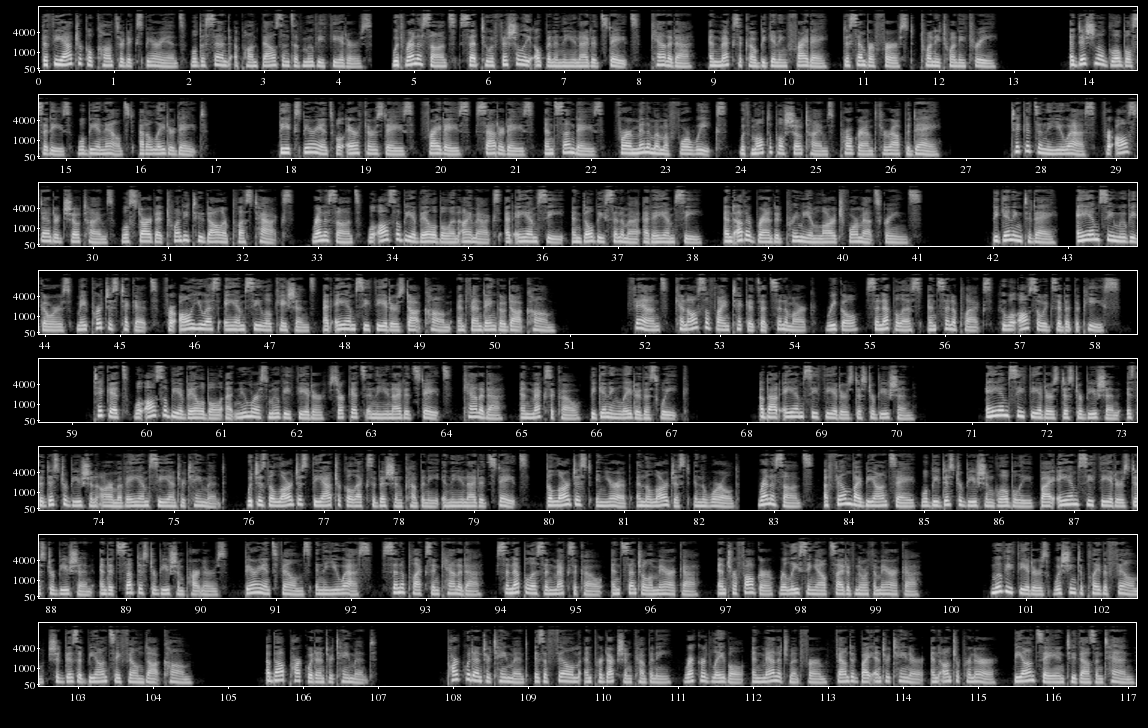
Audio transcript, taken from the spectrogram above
The theatrical concert experience will descend upon thousands of movie theaters, with Renaissance set to officially open in the United States, Canada, and Mexico beginning Friday, December 1, 2023. Additional global cities will be announced at a later date. The experience will air Thursdays, Fridays, Saturdays, and Sundays, for a minimum of four weeks, with multiple showtimes programmed throughout the day. Tickets in the U.S. for all standard showtimes will start at $22 plus tax. Renaissance will also be available in IMAX at AMC and Dolby Cinema at AMC, and other branded premium large format screens. Beginning today. AMC moviegoers may purchase tickets for all U.S. AMC locations at amctheaters.com and fandango.com. Fans can also find tickets at Cinemark, Regal, Cinepolis and Cineplex who will also exhibit the piece. Tickets will also be available at numerous movie theater circuits in the United States, Canada, and Mexico beginning later this week. About AMC Theaters distribution AMC Theaters Distribution is the distribution arm of AMC Entertainment, which is the largest theatrical exhibition company in the United States, the largest in Europe and the largest in the world. Renaissance, a film by Beyoncé will be distribution globally by AMC Theaters Distribution and its sub-distribution partners, Variance Films in the US, Cineplex in Canada, Cinepolis in Mexico and Central America, and Trafalgar releasing outside of North America. Movie theaters wishing to play the film should visit BeyonceFilm.com. About Parkwood Entertainment Parkwood Entertainment is a film and production company, record label and management firm founded by entertainer and entrepreneur, Beyoncé in 2010.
